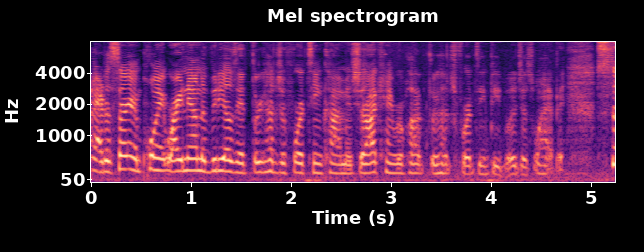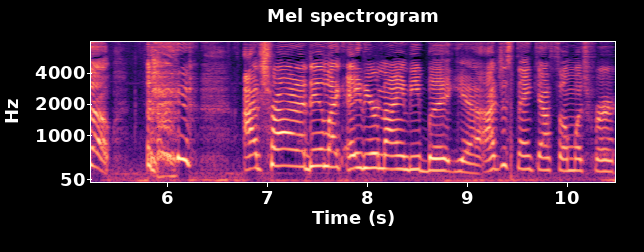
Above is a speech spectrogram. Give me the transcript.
at a certain point right now the video's at 314 comments so i can't reply to 314 people it just won't happen so i tried i did like 80 or 90 but yeah i just thank y'all so much for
